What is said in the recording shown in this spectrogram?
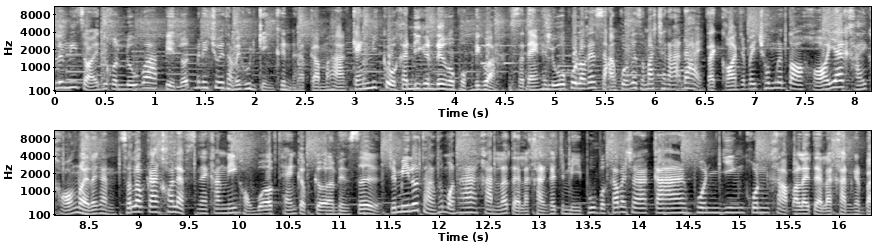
เรื่องนี้สอนให้ทุกคนรู้ว่าเปลี่ยนรถไม่ได้ช่วยทำให้คุณเก่งขึ้นนะครับกลับมาหาแก๊งมิโกะคันดีกันเดิมของผมดีกว่า แสดงให้รู้ว่าพวกเราแค่สามคนก็สามารถชนะได้ แต่ก่อนจะไปชมกันต่อขออนุญาตขายของหน่อยแล้วกันสำหรับการคอลแลบในครั้งนี้ของ World of Tank กับ Girl and Panzer จะมีรถถังทั้งหมด 5 คัน แล้วแต่ละคันก็จะมีผู้บังคับบัญชาการพลยิงคนขับอะไรแต่ละคันกันไป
